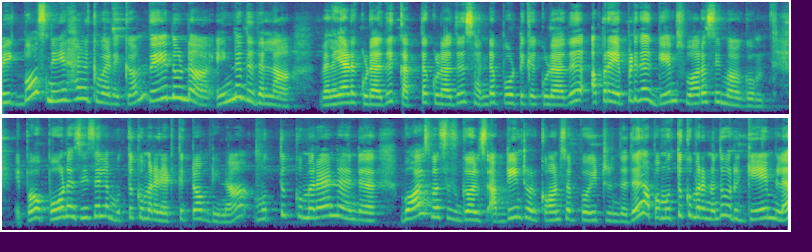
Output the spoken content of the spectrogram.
Big pass நேர்களுக்கு வணக்கம். வேதுண்ணா என்னது இதெல்லாம்? விளையாடக்கூடாது கத்தக்கூடாது சண்டை போட்டுக்க கூடாது அப்புறம் எப்படி தான் கேம் சுவாரஸ்யமாகும்? இப்போ போன சீசனில் முத்துக்குமரன் எடுத்துக்கிட்டோம் அப்படின்னா Muthukumaran and boys versus girls அப்படின்ற ஒரு கான்செப்ட் போயிட்டு இருந்தது. அப்போ முத்துக்குமரன் வந்து ஒரு கேமில்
